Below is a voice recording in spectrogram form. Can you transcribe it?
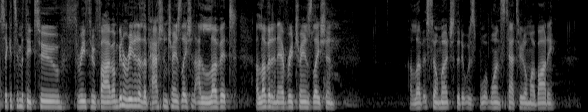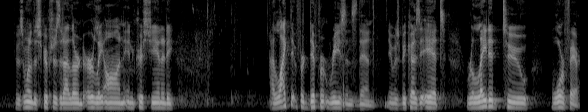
2 Timothy 2, 3 through 5. I'm going to read it of the Passion Translation. I love it. I love it in every translation. I love it so much that it was once tattooed on my body. It was one of the scriptures that I learned early on in Christianity. I liked it for different reasons then. It was because it related to warfare.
